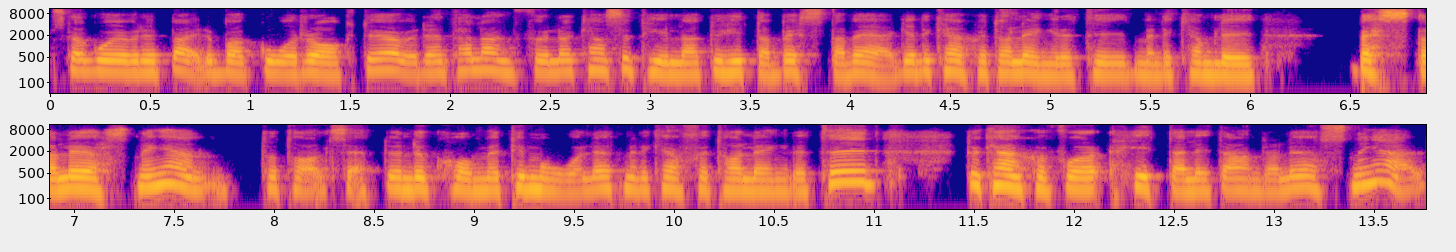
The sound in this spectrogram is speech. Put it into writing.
ska gå över ett berg, du bara går rakt över. Den talangfulla kan se till att du hittar bästa vägen. Det kanske tar längre tid, men det kan bli bästa lösningen totalt sett. Du kommer till målet, men det kanske tar längre tid. Du kanske får hitta lite andra lösningar.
